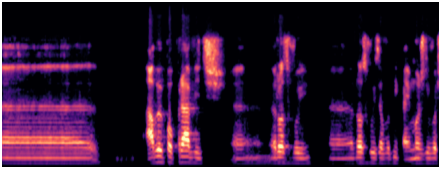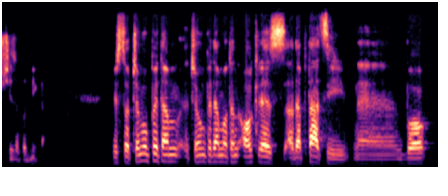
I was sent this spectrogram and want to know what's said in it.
e, aby poprawić e, rozwój, rozwój zawodnika i możliwości zawodnika. Wiesz co, czemu pytam, czemu pytam o ten okres adaptacji? Bo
